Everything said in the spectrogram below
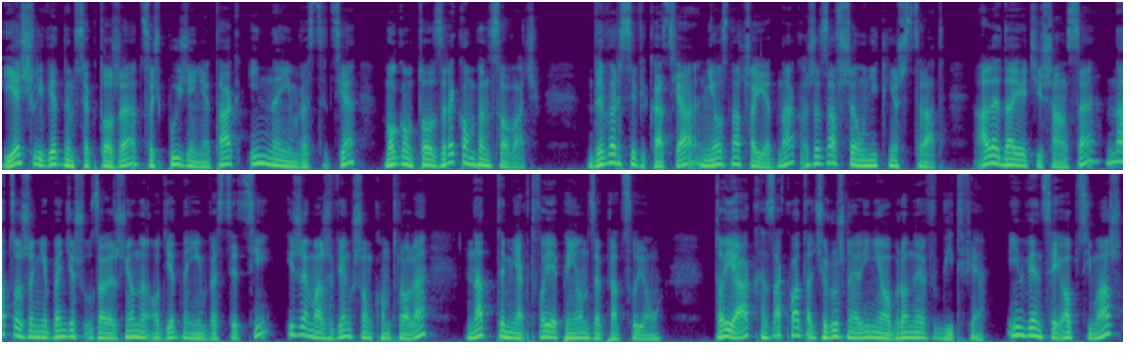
Jeśli w jednym sektorze coś pójdzie nie tak, inne inwestycje mogą to zrekompensować. Dywersyfikacja nie oznacza jednak, że zawsze unikniesz strat, ale daje ci szansę na to, że nie będziesz uzależniony od jednej inwestycji i że masz większą kontrolę nad tym, jak twoje pieniądze pracują. To jak zakładać różne linie obrony w bitwie. Im więcej opcji masz,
